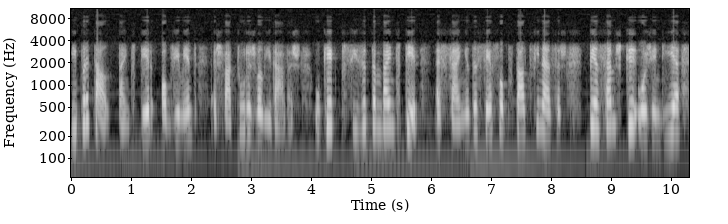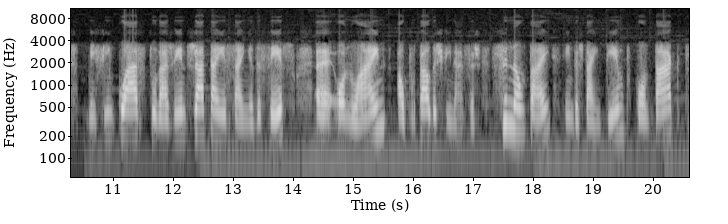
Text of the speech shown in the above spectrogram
E para tal, tem de ter, obviamente, as faturas validadas. O que é que precisa também de ter? A senha de acesso ao portal de finanças. Pensamos que hoje em dia, enfim, quase toda a gente já tem a senha de acesso uh, online ao portal das finanças. Se não tem, ainda está em tempo, contacte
